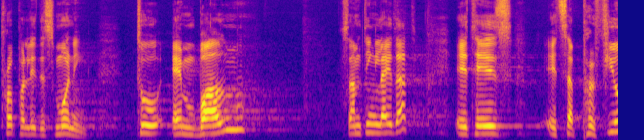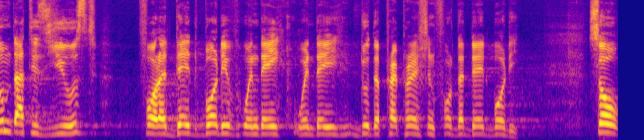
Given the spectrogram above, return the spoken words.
properly this morning, to embalm, something like that. It is, it's a perfume that is used for a dead body when they, when they do the preparation for the dead body. So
